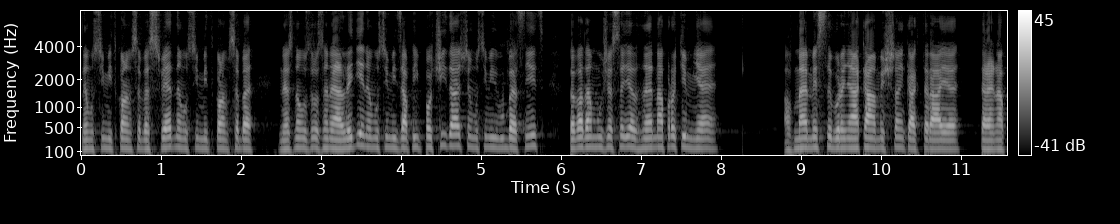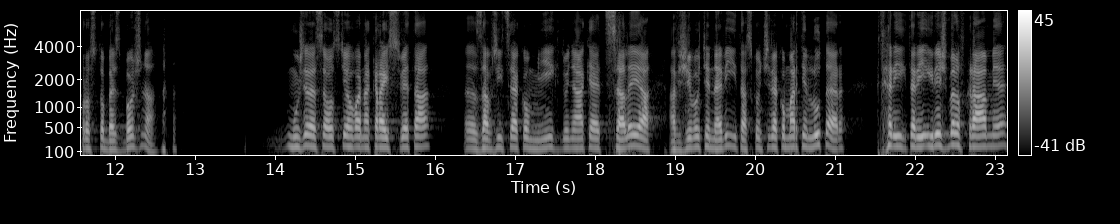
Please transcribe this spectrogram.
nemusím mít kolem sebe svět, nemusím mít kolem sebe neznouzrozené lidi, nemusím mít zaplý počítač, nemusím mít vůbec nic. Peva tam může sedět hned naproti mě a v mé mysli bude nějaká myšlenka, která je, která je naprosto bezbožná. Můžete se odstěhovat na kraj světa, eh, zavřít se jako mních do nějaké cely a, a v životě nevít a skončit jako Martin Luther, který, který i když byl v chrámě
